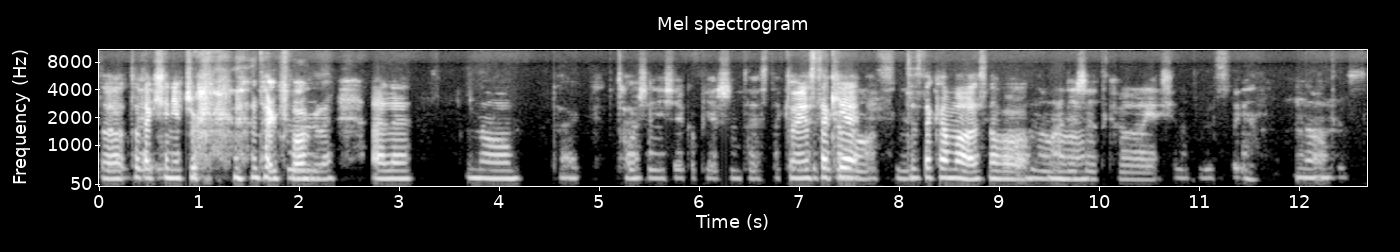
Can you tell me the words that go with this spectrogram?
to, to tak się nie czuję, tak w No. ogóle, ale no tak, tak. zgłaszanie się jako pierwszym to jest takie, To jest taka takie- moc, nie? to jest taka moc, no bo No, ale rzadko ja się na to decyduję. no, To jest-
